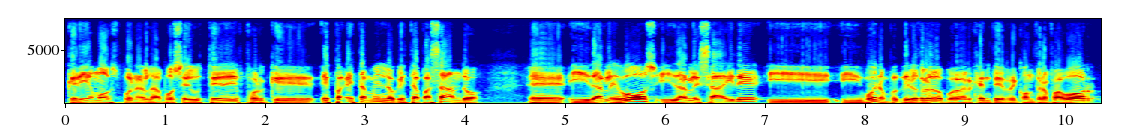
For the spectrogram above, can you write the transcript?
queríamos poner la voz de ustedes porque es, también lo que está pasando. Eh, y darles voz y darles aire y, bueno, pues, del otro lado puede haber gente recontra a favor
